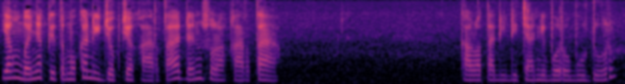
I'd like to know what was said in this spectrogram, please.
yang banyak ditemukan di Yogyakarta dan Surakarta. Kalau tadi di Candi Borobudur,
